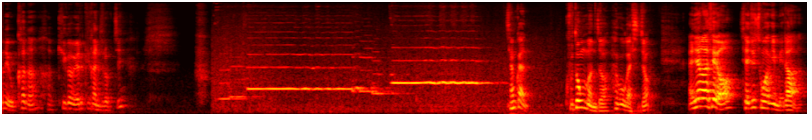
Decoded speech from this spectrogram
내 욕하나? 귀가 왜 이렇게 간지럽지? 잠깐 구독 먼저 하고 가시죠. 안녕하세요. 제주총학입니다.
